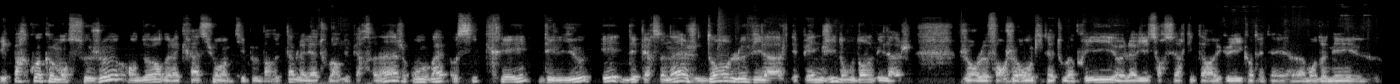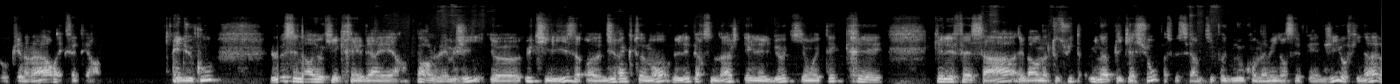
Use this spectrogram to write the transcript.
Et par quoi commence ce jeu En dehors de la création un petit peu par de table aléatoire du personnage, on va aussi créer des lieux et des personnages dans le village, des PNJ donc dans le village. Genre le forgeron qui t'a tout appris, euh, la vieille sorcière qui t'a recueilli quand t'étais abandonné euh, au pied d'un arbre, etc. Et du coup, le scénario qui est créé derrière par le MJ euh, utilise euh, directement les personnages et les lieux qui ont été créés. Quel effet ça a? Eh ben, on a tout de suite une application parce que c'est un petit peu de nous qu'on a mis dans ces PNJ au final,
